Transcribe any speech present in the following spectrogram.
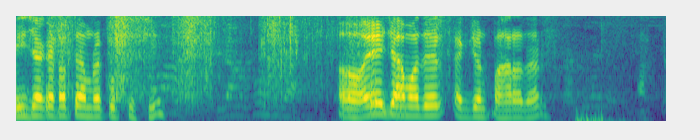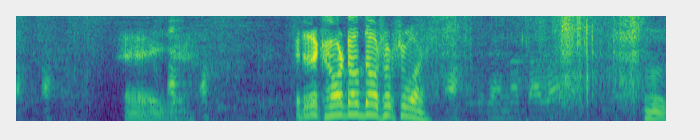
এই জায়গাটাতে আমরা করতেছি এই যে আমাদের একজন পাহারাদার। এই যে। এটাতে খাওয়াটাও দাও সব সময় হুম।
